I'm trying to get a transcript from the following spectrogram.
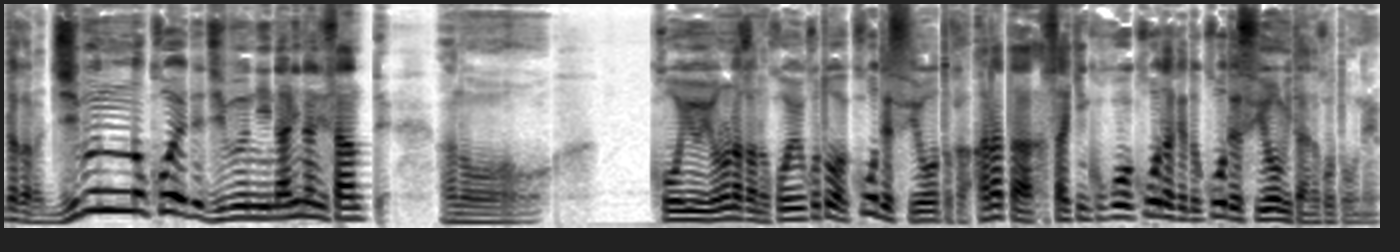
だから自分の声で自分に何々さんって、あのこういう世の中のこういうことはこうですよとか、あなた最近ここはこうだけどこうですよみたいなことをね、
